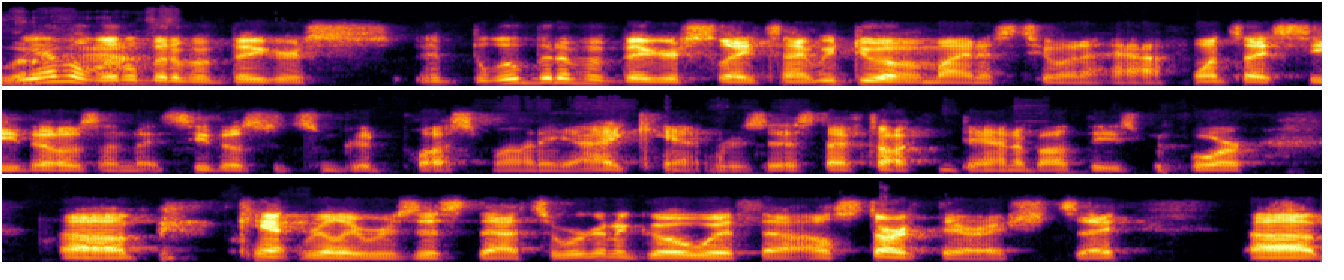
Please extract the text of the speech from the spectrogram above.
we have a, little bit of a bigger a little bit of a bigger slate tonight. We do have a minus two and a half. Once I see those and I see those with some good plus money, I can't resist. I've talked to Dan about these before. Uh, can't really resist that. So we're going to go with. Uh, I'll start there. I should say. Uh,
